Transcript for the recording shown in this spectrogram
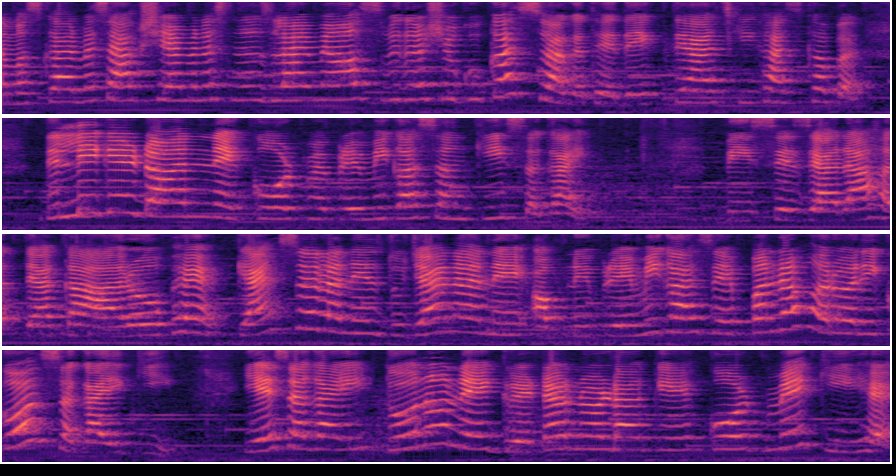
नमस्कार, मैं साक्षी एमएनएस न्यूज़ लाइव में आप सभी दर्शकों का स्वागत है। देखते हैं आज की खास खबर। दिल्ली के डॉन ने कोर्ट में प्रेमिका संघ की सगाई। 20 से ज़्यादा हत्या का आरोप है। गैंगस्टर अनिल दुजाना ने अपनी प्रेमिका से 15 फरवरी को सगाई की। ये सगाई दोनों ने ग्रेटर नोएडा के कोर्ट में की है।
